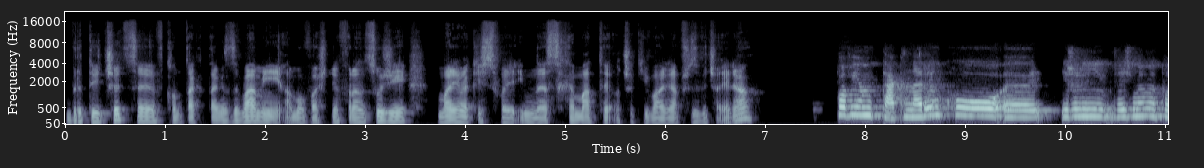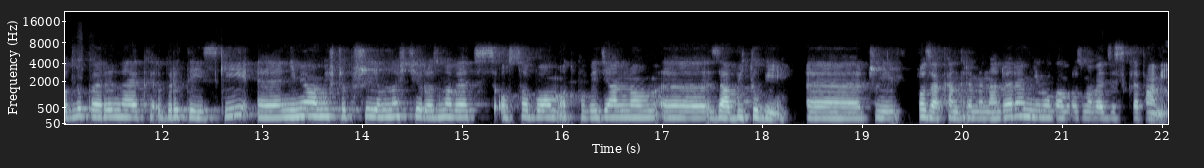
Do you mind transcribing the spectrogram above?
Brytyjczycy w kontaktach z Wami albo właśnie Francuzi mają jakieś swoje inne schematy oczekiwania, przyzwyczajenia? Powiem tak, na rynku, y, jeżeli weźmiemy pod lupę rynek brytyjski, y, nie miałam jeszcze przyjemności rozmawiać z osobą odpowiedzialną y, za B2B, czyli poza country managerem nie mogłam rozmawiać ze sklepami,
